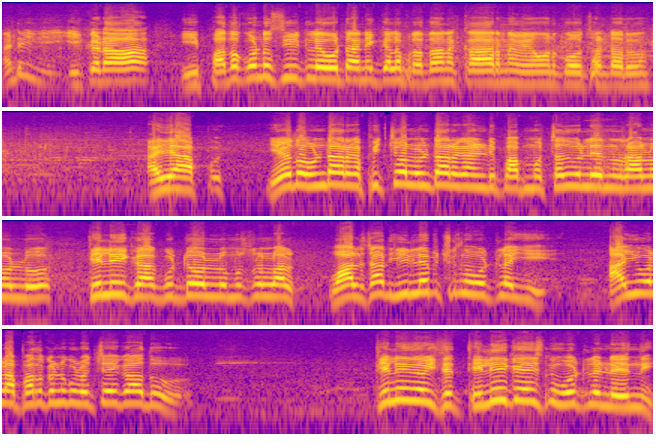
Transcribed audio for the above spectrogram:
అంటే ఇక్కడ ఈ పదకొండు సీట్లు ఇవ్వటానికి గల ప్రధాన కారణం ఏమనుకోవచ్చు అంటారు? అయ్యా ఏదో ఉంటారుగా పిచ్చోళ్ళు ఉంటారు కండి పాపం చదువు లేని రానోళ్ళు తెలియక గుడ్డోళ్ళు ముసలి వాళ్ళు వాళ్ళ చేత వీళ్ళు లేపించుకున్న ఓట్లు అయ్యి అయ్యి వాళ్ళు పదకొండు కూడా వచ్చాయి కాదు. తెలియని తెలియక వేసిన ఓట్లు అండి ఎన్ని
